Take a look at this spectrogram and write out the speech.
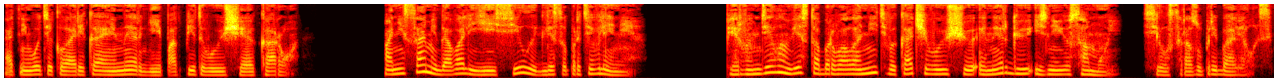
От него текла река энергии, подпитывающая коро. Они сами давали ей силы для сопротивления. Первым делом Веста оборвала нить, выкачивающую энергию из нее самой. Сил сразу прибавилось.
